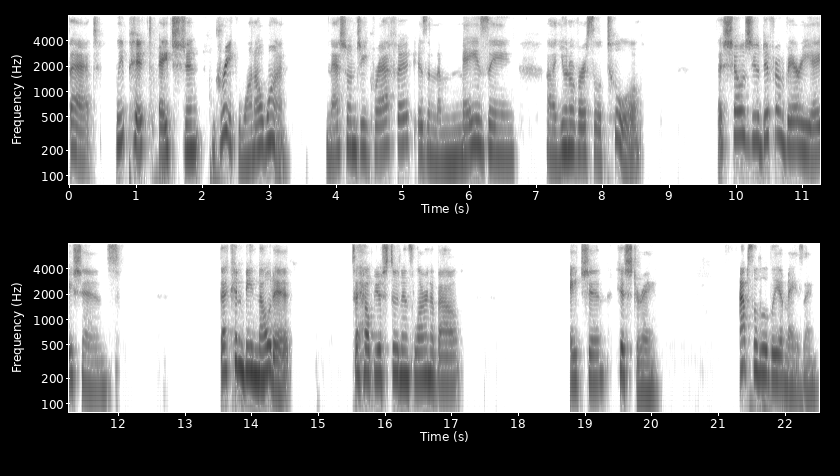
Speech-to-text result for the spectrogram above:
that. We picked Ancient Greek 101. National Geographic is an amazing uh, universal tool that shows you different variations that can be noted to help your students learn about ancient history absolutely amazing.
